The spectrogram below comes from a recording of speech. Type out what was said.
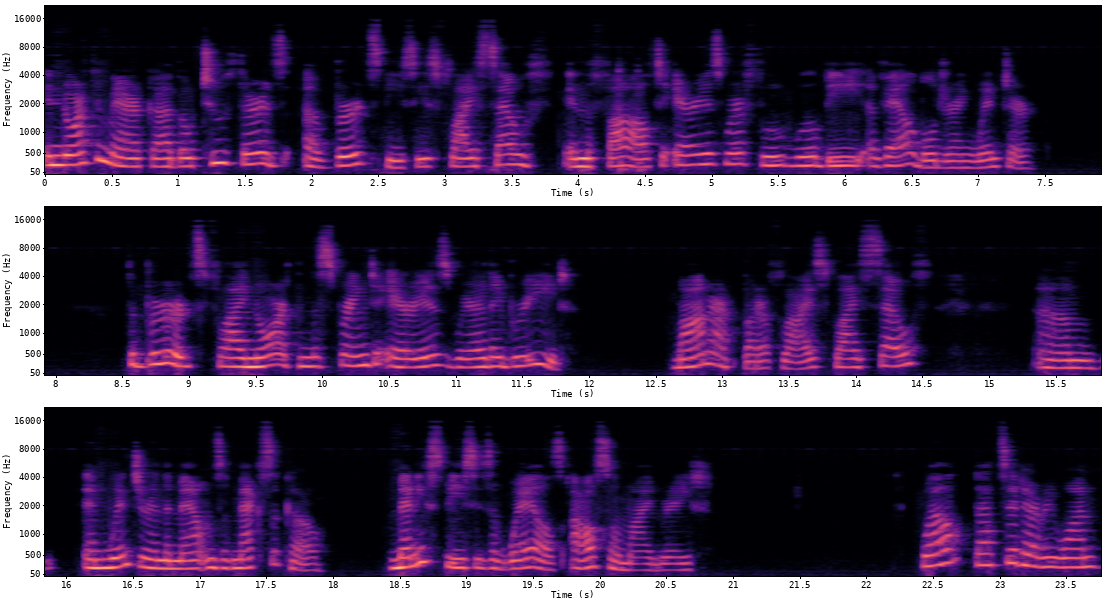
In North America about two thirds of bird species fly south in the fall to areas where food will be available during winter. The birds fly north in the spring to areas where they breed. Monarch butterflies fly south um, and winter in the mountains of Mexico. Many species of whales also migrate. Well, that's it, everyone.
